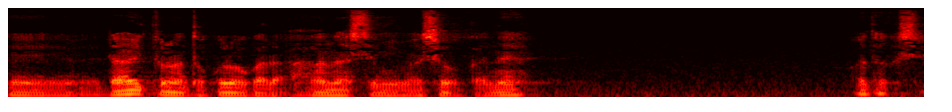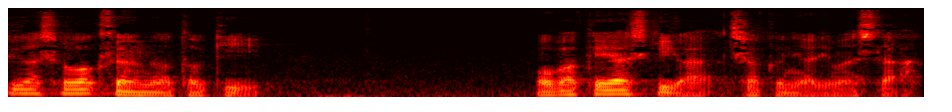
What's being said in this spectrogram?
えー、ライトなところから話してみましょうかね。私が小学生の時、お化け屋敷が近くにありました。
